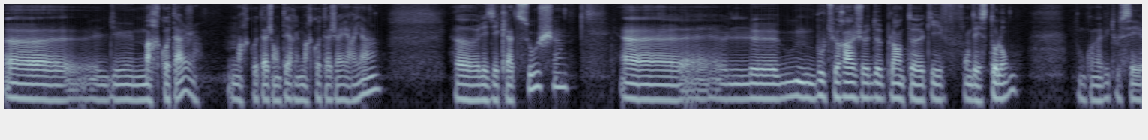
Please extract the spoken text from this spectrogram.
du marcotage, marcotage en terre et marcotage aérien, les éclats de souche, le bouturage de plantes qui font des stolons. On a vu tous ces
